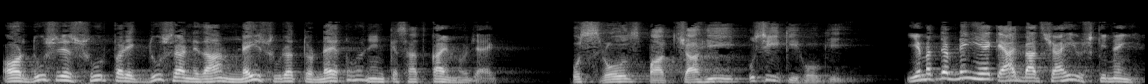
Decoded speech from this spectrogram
اور دوسرے سور پر ایک دوسرا نظام نئی صورت اور نئے قوانین کے ساتھ قائم ہو جائے گا۔ اس روز بادشاہی اسی کی ہوگی۔ یہ مطلب نہیں ہے کہ آج بادشاہی اس کی نہیں ہے۔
